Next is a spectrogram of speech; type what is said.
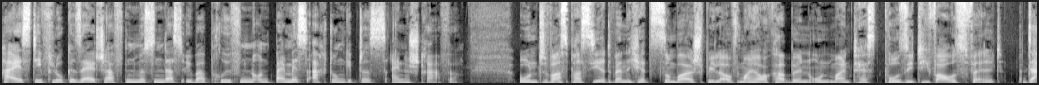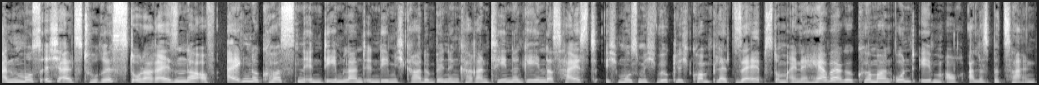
Heißt, die Fluggesellschaften müssen das überprüfen und bei Missachtung gibt es eine Strafe. Und was passiert, wenn ich jetzt zum Beispiel auf Mallorca bin und mein Test positiv ausfällt? Dann muss ich als Tourist oder Reisender auf eigene Kosten in dem Land, in dem ich gerade bin, in Quarantäne gehen. Das heißt, ich muss mich wirklich komplett selbst um eine Herberge kümmern und eben auch alles bezahlen.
